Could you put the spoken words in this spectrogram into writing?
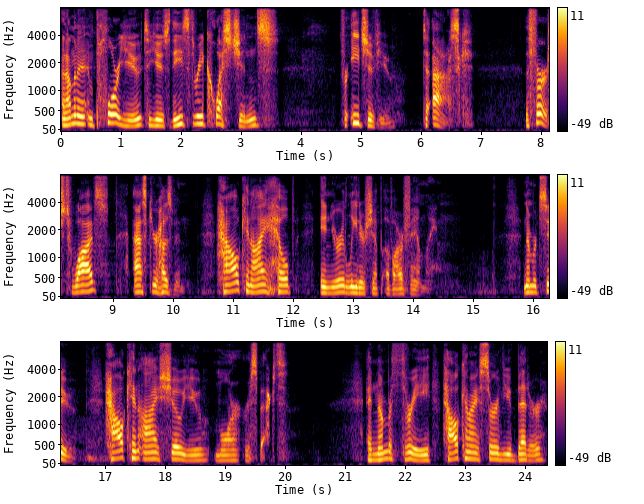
And I'm going to implore you to use these three questions for each of you to ask. The first, wives, Ask your husband, How can I help in your leadership of our family? Number two, How can I show you more respect? And number three, How can I serve you better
